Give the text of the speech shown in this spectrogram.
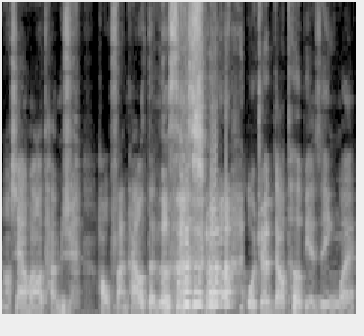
然后现在回到台湾就觉得好烦，还要等垃圾车。我觉得比较特别是因为。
